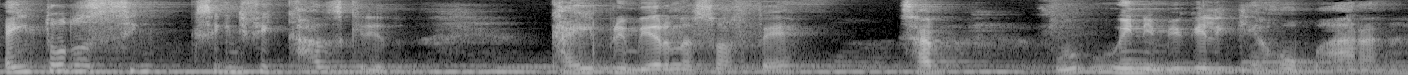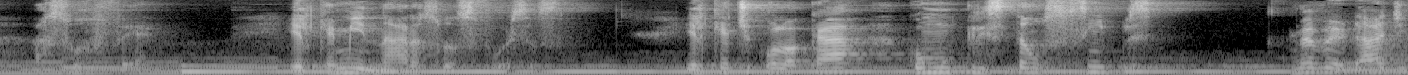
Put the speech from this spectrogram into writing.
é em todos os significados, querido. Cair primeiro na sua fé, sabe? O, o inimigo ele quer roubar a, a sua fé, ele quer minar as suas forças, ele quer te colocar como um cristão simples. Na verdade,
